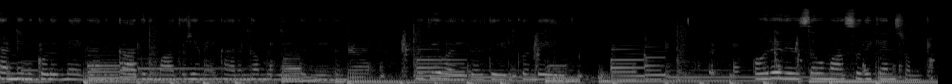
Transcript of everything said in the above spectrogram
കണ്ണിന് കുളിർമേകാനും കാതിന് മാധുര്യമേകാനും നമ്മൾ വീണ്ടും വീണ്ടും പുതിയ വഴികൾ തേടിക്കൊണ്ടേയിരിക്കും. ഓരോ ദിവസവും ആസ്വദിക്കാൻ ശ്രമിക്കും.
